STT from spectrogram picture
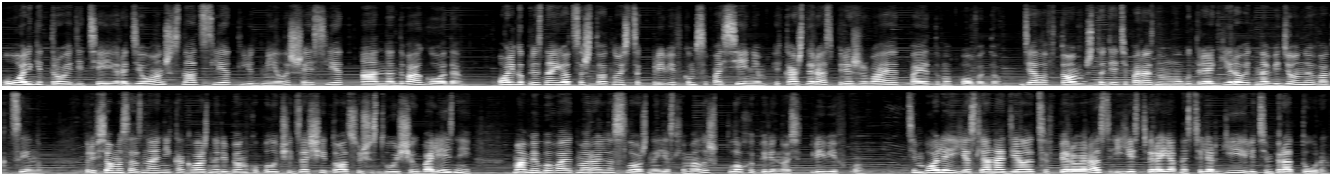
У Ольги трое детей. Родион 16 лет, Людмила 6 лет, Анна 2 года. Ольга признается, что относится к прививкам с опасением и каждый раз переживает по этому поводу. Дело в том, что дети по-разному могут реагировать на введенную вакцину – при всем осознании, как важно ребенку получить защиту от существующих болезней, маме бывает морально сложно, если малыш плохо переносит прививку. Тем более, если она делается в первый раз и есть вероятность аллергии или температуры.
